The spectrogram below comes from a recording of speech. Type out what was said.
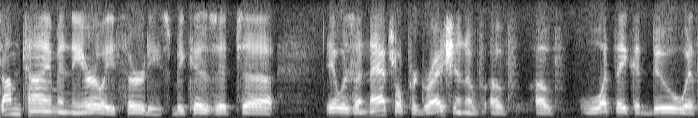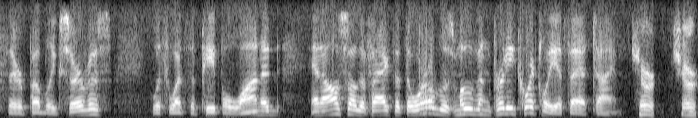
sometime in the early 30s because it uh, it was a natural progression of of of what they could do with their public service, with what the people wanted, and also the fact that the world was moving pretty quickly at that time. Sure, sure.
